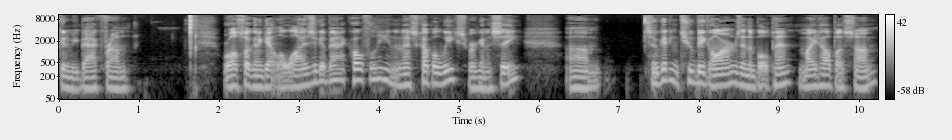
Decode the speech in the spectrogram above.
going to be back from. We're also going to get Loaisiga back, hopefully, in the next couple weeks. We're going to see. Um, so getting two big arms in the bullpen might help us some.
